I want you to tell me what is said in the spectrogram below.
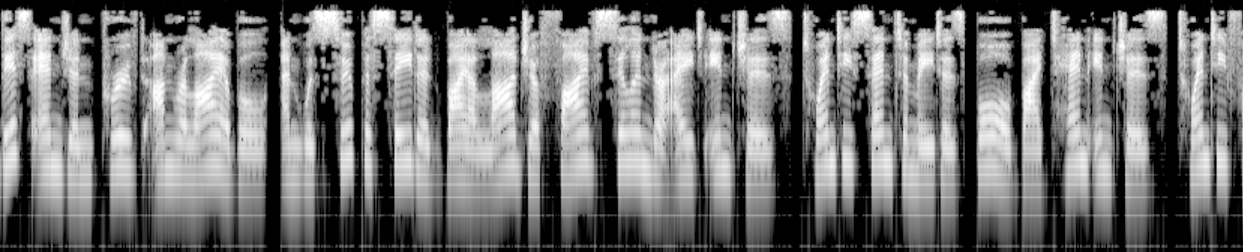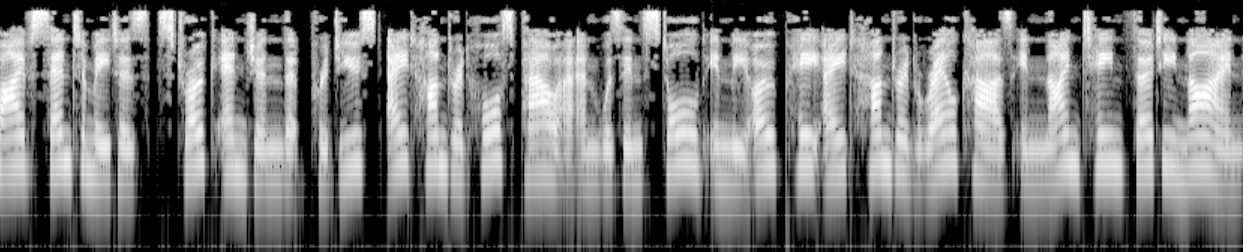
This engine proved unreliable, and was superseded by a larger five-cylinder 8 inches 20 centimeters bore by 10 inches 25 centimeters stroke engine that produced 800 horsepower and was installed in the OP-800 railcars in 1939.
